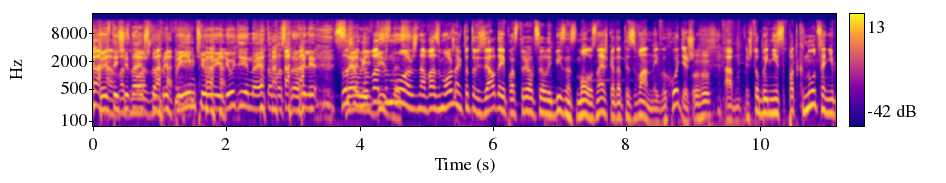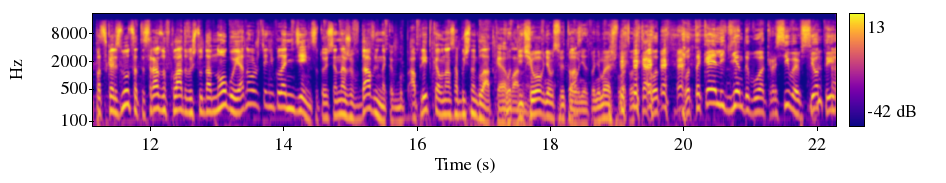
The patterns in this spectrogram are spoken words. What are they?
Да. То есть ты считаешь, что предприимчивые люди на этом построили Слушай, целый ну бизнес? возможно, возможно, кто-то взял, да и построил целый бизнес. Мол, знаешь, когда ты с ванной выходишь, а, чтобы не споткнуться, не подскользнуться, ты сразу вкладываешь туда ногу, и она уже тебе никуда не денется. То есть она же вдавлена, как бы, а плитка у нас обычно гладкая. Вот ванной. ничего в нем святого Класс. нет, понимаешь? Вот, вот, такая, вот, вот такая легенда была красивая, все ты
